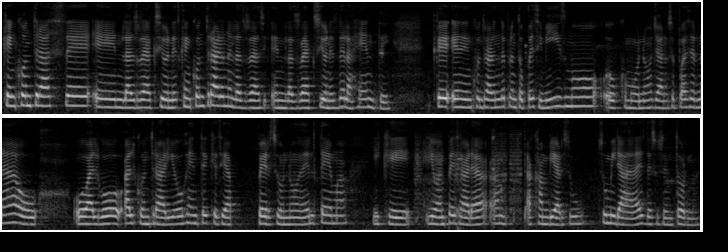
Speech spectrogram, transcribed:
¿qué encontraste en las reacciones, qué encontraron en las, en las reacciones de la gente? ¿Que encontraron de pronto pesimismo o como no, ya no se puede hacer nada o algo al contrario, gente que se apersonó del tema y que iba a empezar a, a, cambiar su, su mirada desde sus entornos?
